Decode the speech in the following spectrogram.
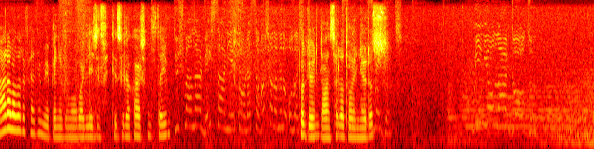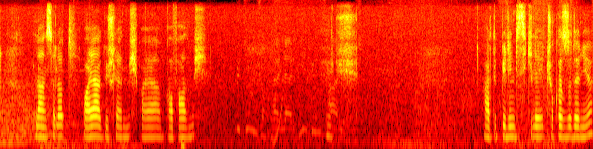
Merhabalar efendim, yepyeni bir Mobile Legends videosuyla karşınızdayım. Düşmanlar 5 saniye sonra savaş alanına ulaşacak. Bugün Lancelot oynuyoruz. Lancelot bayağı güçlenmiş, bayağı buff almış. 3 Artık birinci skill'i çok hızlı dönüyor.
